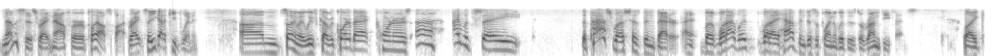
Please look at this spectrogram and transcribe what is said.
nemesis right now for a playoff spot. Right, so you got to keep winning. Um, so anyway, we've covered quarterback, corners. Uh, I would say the pass rush has been better, I, but what I would what I have been disappointed with is the run defense. Like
